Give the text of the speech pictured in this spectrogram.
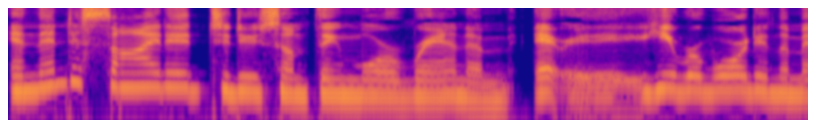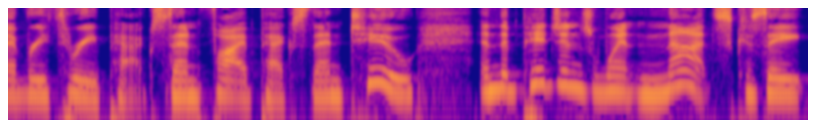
and then decided to do something more random. He rewarded them every three pecks, then five pecks, then two, and the pigeons went nuts because they,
